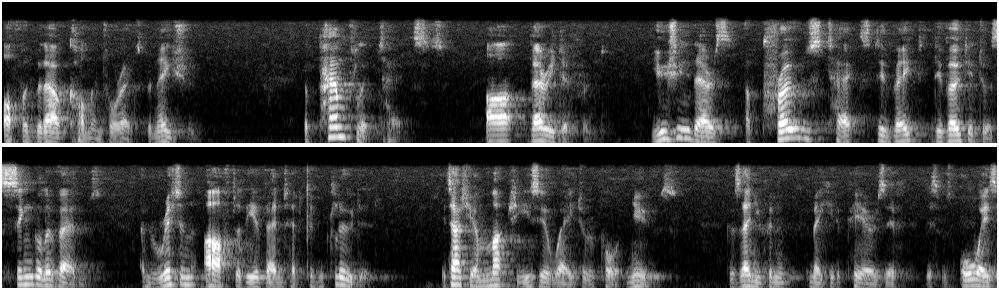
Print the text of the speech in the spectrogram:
offered without comment or explanation. The pamphlet texts are very different. Usually there's a prose text devote, devoted to a single event and written after the event had concluded. It's actually a much easier way to report news because then you can make it appear as if this was always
